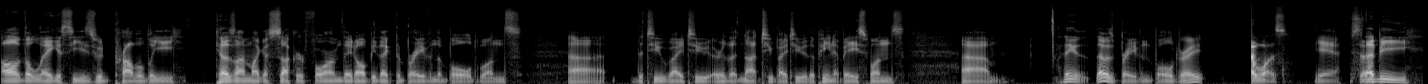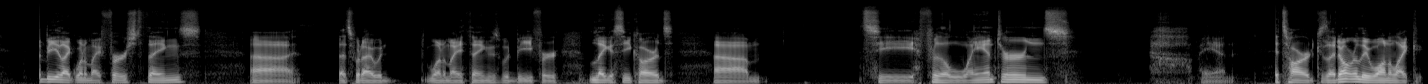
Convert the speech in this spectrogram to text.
all of the legacies would probably because I'm like a sucker for them. They'd all be like the brave and the bold ones, uh, the two by two or the not two by two, the peanut base ones. Um, I think that was brave and bold, right? That was. Yeah. So So- that'd be that'd be like one of my first things. Uh, that's what I would. One of my things would be for legacy cards. Um, see for the lanterns. Oh, man, it's hard because I don't really want to like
